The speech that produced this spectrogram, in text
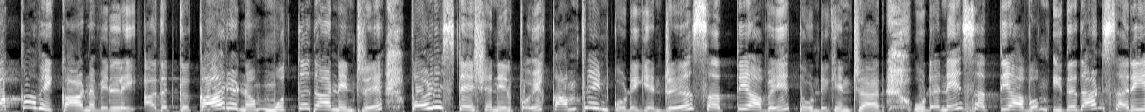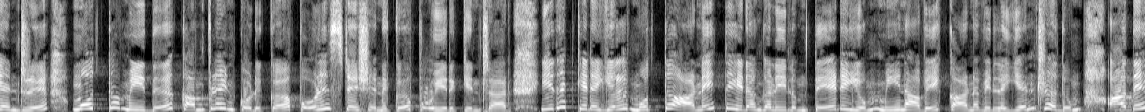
அக்காவை காணவில்லை. அதற்கு காரணம் முத்துதான் என்று போலீஸ் ஸ்டேஷனில் போய் கம்ப்ளைண்ட் கொடு என்று சத்யாவை தூண்டுகின்றார். உடனே சத்யாவும் இதுதான் சரி என்று முத்து மீது கம்ப்ளைண்ட் கொடுக்க போலீஸ் ஸ்டேஷனுக்கு போயிருக்கின்றார். இதற்கிடையில் முத்து அனைத்து இடங்களிலும் தேடியும் மீனாவை காணவில்லை என்றதும் அதே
